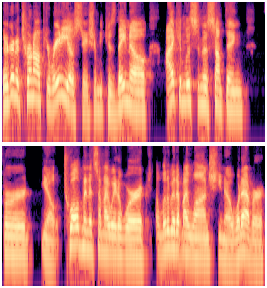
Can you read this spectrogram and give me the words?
They're going to turn off your radio station because they know I can listen to something for, you know, 12 minutes on my way to work, a little bit at my lunch, you know, whatever,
